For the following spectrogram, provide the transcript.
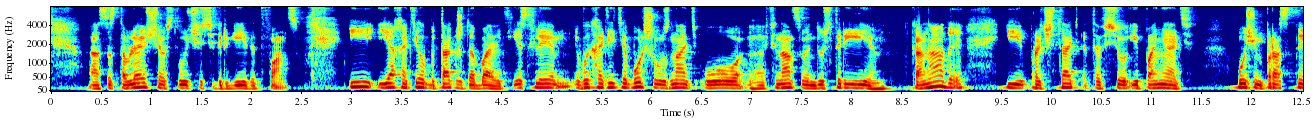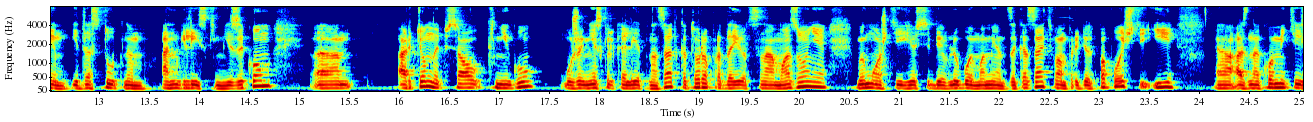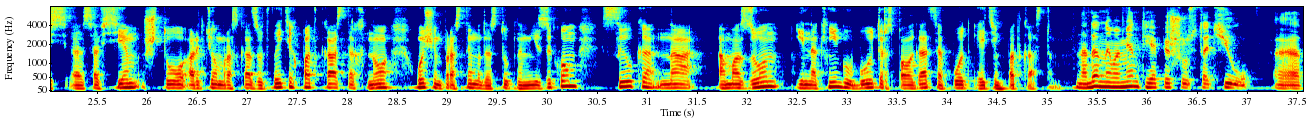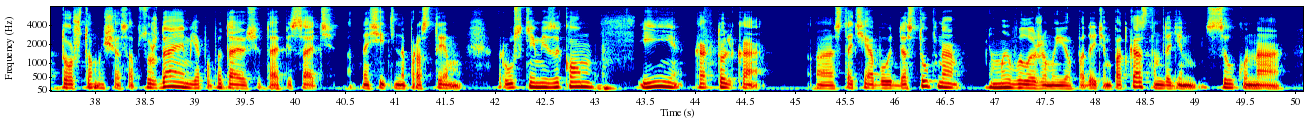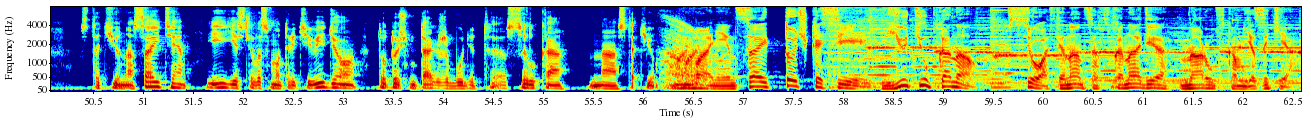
составляющая в случае segregated funds. И я хотел бы также добавить, если вы хотите больше узнать о э, финансовой индустрии Канады и прочитать это все и понять, очень простым и доступным английским языком, э, Артем написал книгу уже несколько лет назад, которая продается на Амазоне. Вы можете ее себе в любой момент заказать, вам придет по почте и э, ознакомитесь э, со всем, что Артем рассказывает в этих подкастах, но очень простым и доступным языком. Ссылка на Amazon и на книгу будет располагаться под этим подкастом. На данный момент я пишу статью, э, то, что мы сейчас обсуждаем. Я попытаюсь это описать относительно простым русским языком. И как только э, статья будет доступна, мы выложим ее под этим подкастом, дадим ссылку на статью на сайте. И если вы смотрите видео, то точно так же будет э, ссылка на статью. moneyinsight.ca YouTube канал. Все о финансах в Канаде на русском языке.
